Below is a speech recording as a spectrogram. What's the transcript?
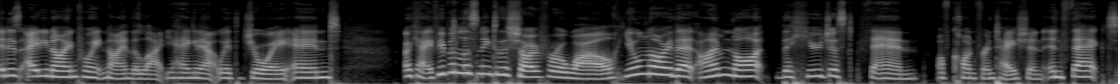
It is 89.9 The Light. You're hanging out with Joy. And okay, if you've been listening to the show for a while, you'll know that I'm not the hugest fan of confrontation. In fact,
